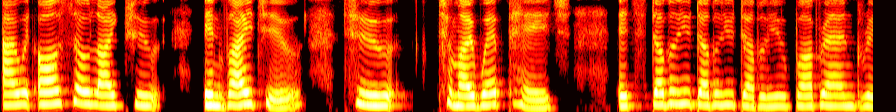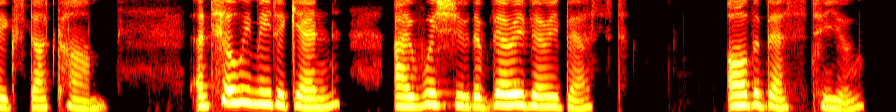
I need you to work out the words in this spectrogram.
I would also like to invite you to to my webpage. It's www.barbaraannbriggs.com. Until we meet again, I wish you the very, very best. All the best to you.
